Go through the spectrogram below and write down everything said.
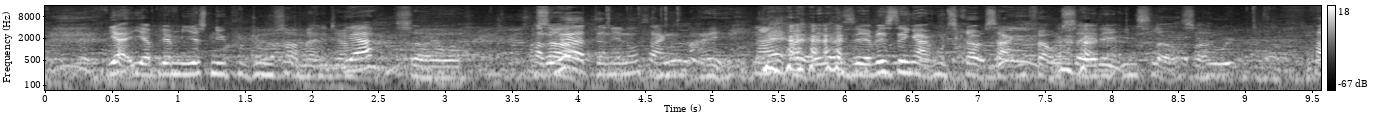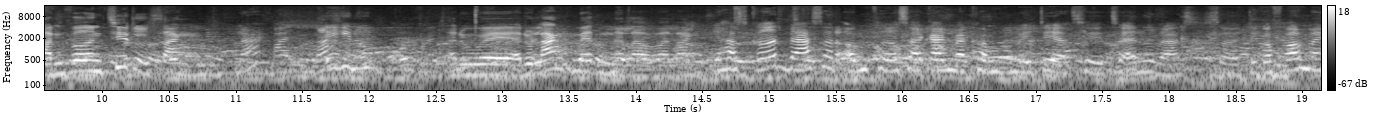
ja, jeg bliver Mias nye producer og manager. Ja. Så, øh, Har du så, hørt den endnu, sangen? Nej. Nej. altså, jeg vidste ikke engang, hun skrev sangen, før hun sagde det i indslaget. Så. Har den fået en titel, sangen? Nej, ikke endnu. Er du, øh, er du langt med den, eller hvor langt? Jeg har skrevet et vers og et omkvæd, og så er jeg i gang med at komme med idéer til, til andet vers. Så det går fremad.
